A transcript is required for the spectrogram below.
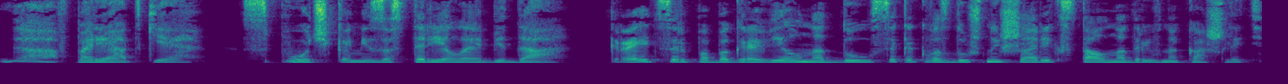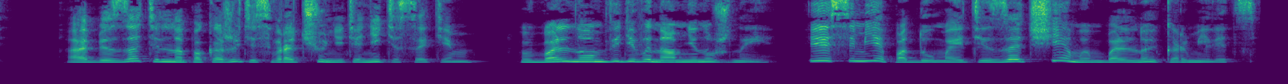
«Да, в порядке. С почками застарелая беда». Крейцер побагровел, надулся, как воздушный шарик, стал надрывно кашлять. «Обязательно покажитесь врачу, не тяните с этим. В больном виде вы нам не нужны. И о семье подумайте, зачем им больной кормилец?»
